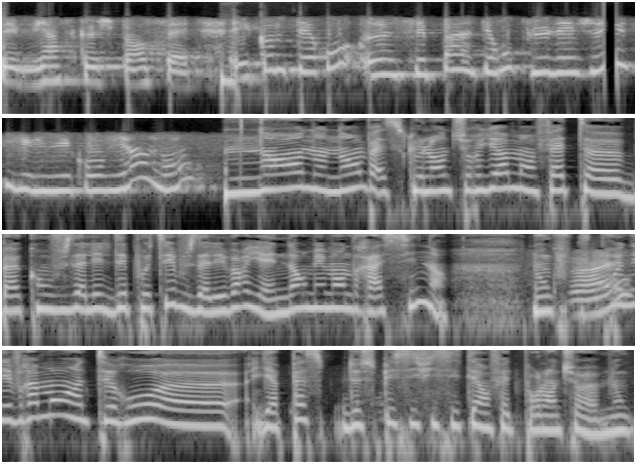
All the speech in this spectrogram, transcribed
C'est bien ce que je pensais. Et comme terreau, euh, c'est pas un terreau plus léger qui lui convient, non? Non, non, non, parce que l'anthurium, en fait, euh, bah, quand vous allez le dépoter, vous allez voir, il y a énormément de racines. Donc, vous prenez vraiment un terreau. euh, Il n'y a pas de spécificité en fait pour l'anthurium. Donc,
